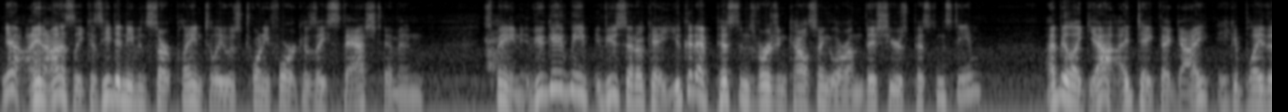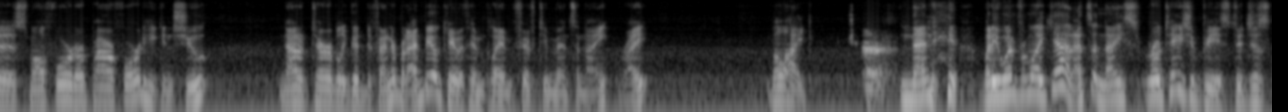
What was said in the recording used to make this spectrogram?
yeah, I mean, honestly, because he didn't even start playing until he was 24 because they stashed him in Spain. If you gave me, if you said, okay, you could have Pistons version Kyle Singler on this year's Pistons team, I'd be like, yeah, I'd take that guy. He can play the small forward or power forward. He can shoot not a terribly good defender, but I'd be okay with him playing 15 minutes a night, right? But like, Sure. and then, but he went from like, yeah, that's a nice rotation piece to just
